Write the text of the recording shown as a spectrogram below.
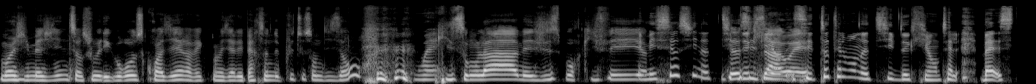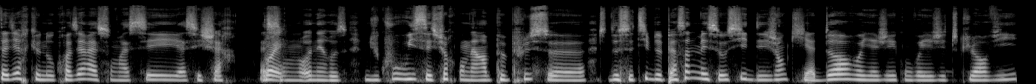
moi j'imagine surtout les grosses croisières avec, on va dire, les personnes de plus de 70 ans ouais qui sont là, mais juste pour kiffer. mais c'est aussi notre type de clientèle. ouais. C'est totalement notre type de clientèle. Bah, c'est-à-dire que nos croisières, elles sont assez, assez chères. Elles Ouais. sont onéreuses. Du coup, oui, c'est sûr qu'on a un peu plus euh, de ce type de personnes, mais c'est aussi des gens qui adorent voyager, qui ont voyagé toute leur vie.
